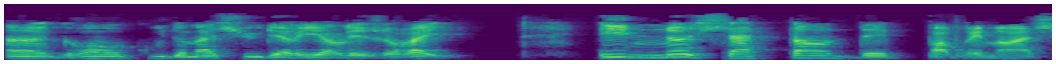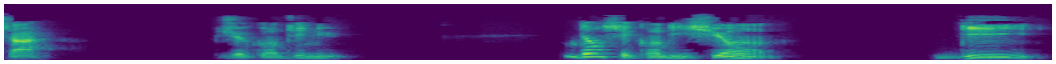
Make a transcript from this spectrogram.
un grand coup de massue derrière les oreilles. Il ne s'attendait pas vraiment à ça. Je continue. Dans ces conditions, dit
